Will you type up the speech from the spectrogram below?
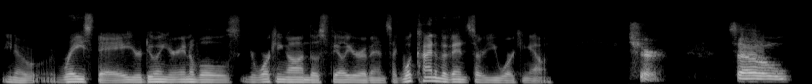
you know race day. You're doing your intervals. You're working on those failure events. Like what kind of events are you working on sure so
